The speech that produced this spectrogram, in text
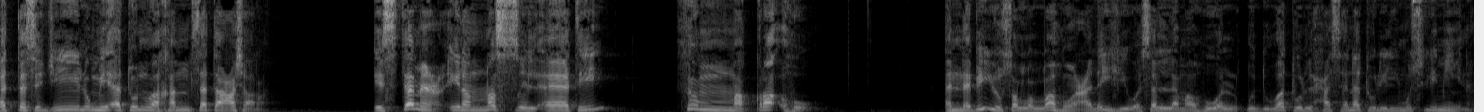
التسجيل مئة وخمسة عشر. استمع إلى النص الآتي ثم اقرأه. النبي صلى الله عليه وسلم هو القدوة الحسنة للمسلمين.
